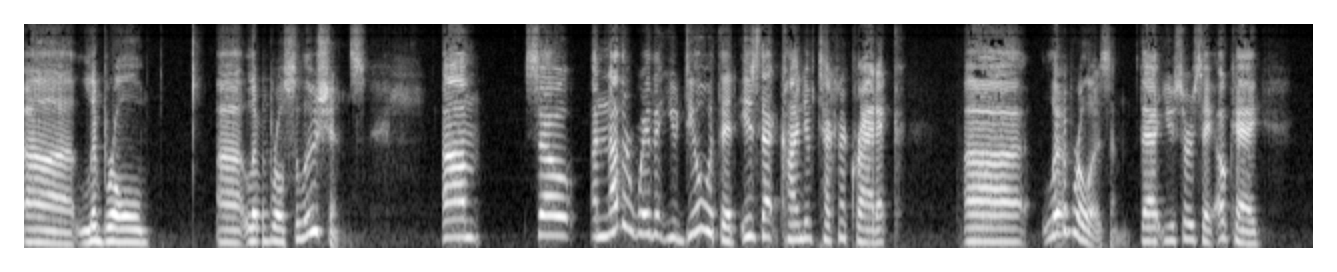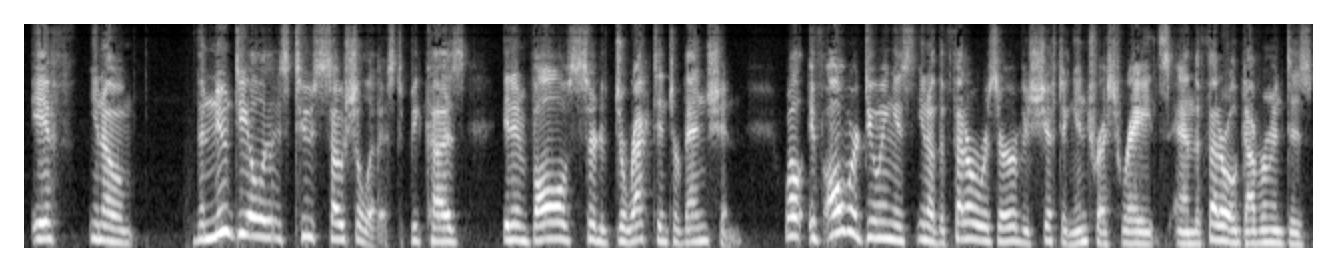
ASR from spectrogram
uh, liberal uh, liberal solutions. Um, so another way that you deal with it is that kind of technocratic uh, liberalism that you sort of say, okay, if you know the New Deal is too socialist because it involves sort of direct intervention. Well, if all we're doing is, you know, the Federal Reserve is shifting interest rates and the federal government is,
